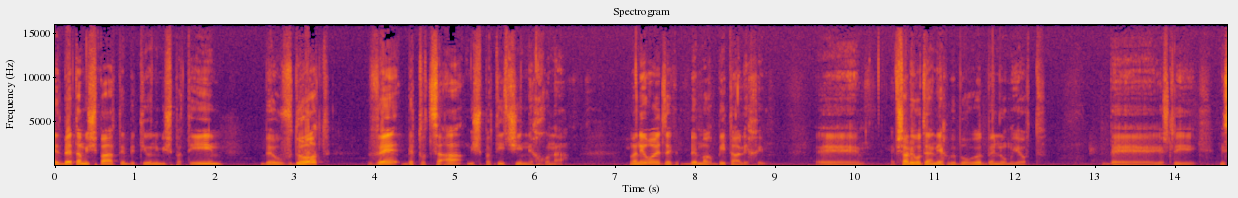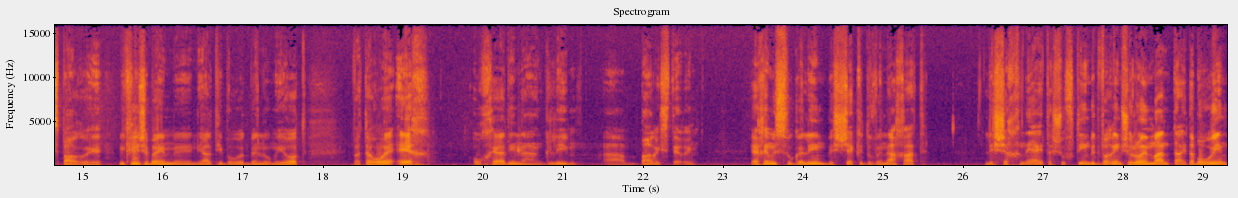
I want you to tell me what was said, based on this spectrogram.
את בית המשפט הם בטיעונים משפטיים, בעובדות ובתוצאה משפטית שהיא נכונה. ואני רואה את זה במרבית ההליכים. אה, אפשר לראות את זה נניח בבוררויות בינלאומיות. ב... יש לי מספר uh, מקרים שבהם uh, ניהלתי בוררויות בינלאומיות, ואתה רואה איך עורכי הדין האנגלים, הבריסטרים, איך הם מסוגלים בשקט ובנחת לשכנע את השופטים בדברים שלא האמנת, את הבוררים,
